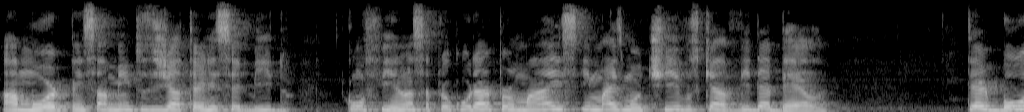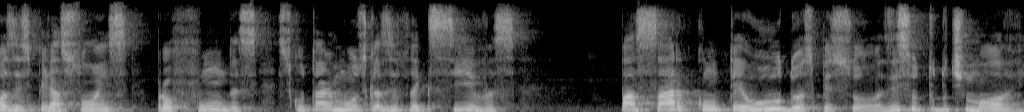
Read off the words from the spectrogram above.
amor, pensamentos de já ter recebido, confiança, procurar por mais e mais motivos que a vida é bela. Ter boas inspirações profundas, escutar músicas reflexivas, passar conteúdo às pessoas, isso tudo te move.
